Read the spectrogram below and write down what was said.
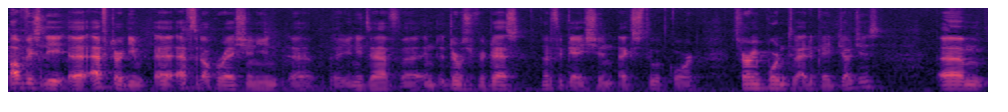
obviously, uh, after the uh, after the operation, you uh, you need to have, in, terms of your redress, notification, access to a court. It's very important to educate judges. Um,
